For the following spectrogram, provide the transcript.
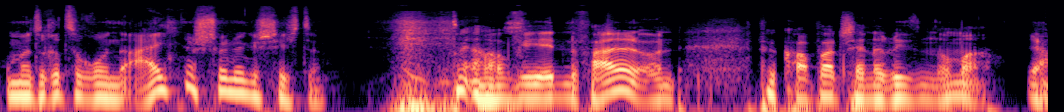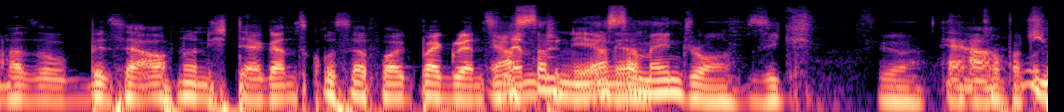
um eine dritte Runde. Eigentlich eine schöne Geschichte. Auf jeden Fall. Und für Korpatsch eine Riesennummer. Ja. Also bisher auch noch nicht der ganz große Erfolg bei Grand Slam Turnieren. Erster, erster Main Draw Sieg für ja, Korpatsch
